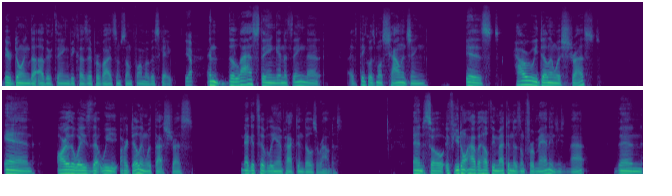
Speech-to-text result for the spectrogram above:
they're doing the other thing because it provides them some form of escape. Yep. And the last thing and the thing that i think was most challenging is how are we dealing with stress and are the ways that we are dealing with that stress negatively impacting those around us. And so if you don't have a healthy mechanism for managing that, then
